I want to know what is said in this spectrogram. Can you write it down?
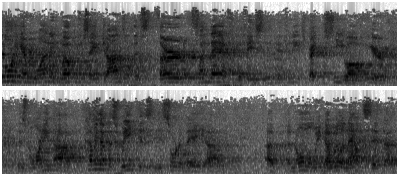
Good morning, everyone, and welcome to St. John's on this third Sunday after the Feast of Epiphany. It's great to see you all here this morning. Uh, coming up this week is, is sort of a, um, a, a, normal week. I will announce that, uh,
